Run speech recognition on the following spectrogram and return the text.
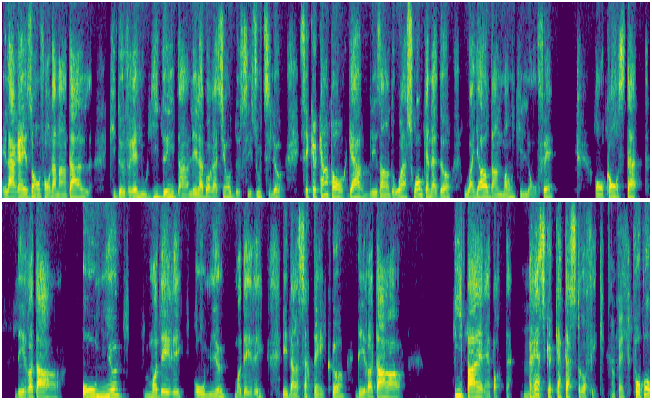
Et la raison fondamentale qui devrait nous guider dans l'élaboration de ces outils-là, c'est que quand on regarde les endroits, soit au Canada ou ailleurs dans le monde qui l'ont fait, on constate des retards au mieux modérés, au mieux modérés, et dans certains cas, des retards hyper importants. Hmm. presque catastrophique. Il ne faut pas,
